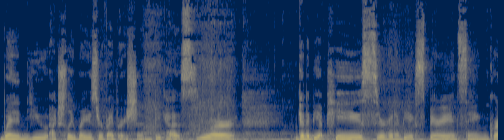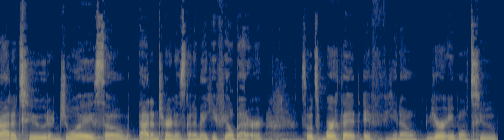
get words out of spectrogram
when you actually raise your vibration because you are going to be at peace, you're going to be experiencing gratitude and joy, so that in turn is going to make you feel better. So it's worth it if, you know, you're able to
